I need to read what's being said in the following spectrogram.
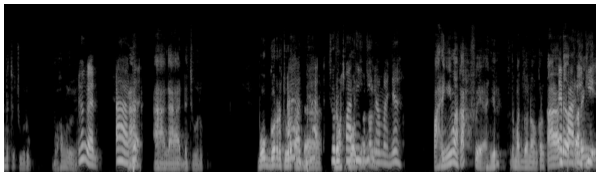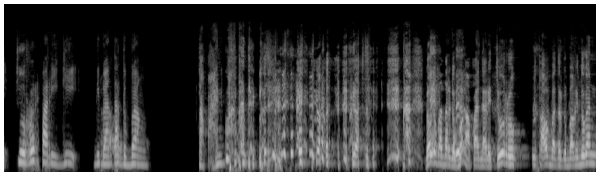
ada tuh curug. Bohong lu ya. Emang nggak ada? Ah, nggak ada curug. Bogor curug ada. ada. Curug Bogor Parigi soalnya. namanya. Paringi mah kafe anjir, tempat gua nongkrong. Ada eh Parigi, Curug Parigi. Parigi di Bantar. Gebang. Ngapain gua bantar gua, gua ke Bantar Gebang ngapain nyari curug? Lu tahu Bantar Gebang itu kan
